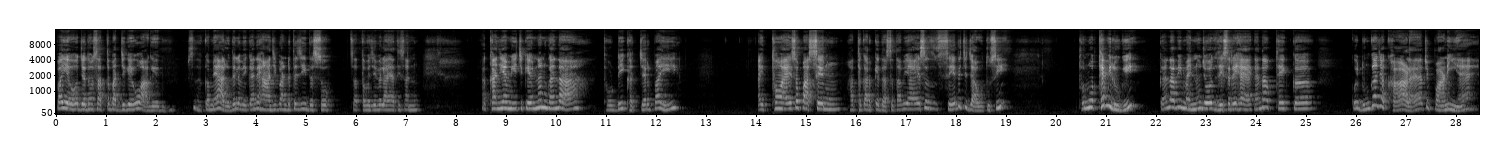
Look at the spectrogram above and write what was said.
ਭਾਈ ਉਹ ਜਦੋਂ 7 ਵੱਜ ਗਏ, ਉਹ ਆ ਗਏ, ਸ- ਉਹਦੇ ਲਵੇ, ਕਹਿੰਦੇ, ਹਾਂ ਜੀ ਪੰਡਤ ਜੀ, ਦੱਸੋ 7 ਵਜੇ ਬੁਲਾਇਆ ਤੀ ਸਾਨੂੰ। ਅੱਖਾਂ ਜੀਆਂ ਮੀਚ ਕੇ ਉਹਨਾਂ ਨੂੰ ਕਹਿੰਦਾ ਥੋੜੀ ਖੱਚਰ ਭਾਈ ਇੱਥੋਂ ਇਸ ਪਾਸੇ ਨੂੰ, ਹੱਥ ਕਰਕੇ ਦੱਸਦਾ ਵੀ ਆ ਇਸ ਸੇਧ 'ਚ ਜਾਓ ਤੁਸੀਂ। ਤੁਹਾਨੂੰ ਉੱਥੇ ਮਿਲੂਗੀ? ਕਹਿੰਦਾ ਵੀ ਮੈਨੂੰ ਜੋ ਦਿਸ ਰਿਹਾ ਹੈ, ਕਹਿੰਦਾ ਉੱਥੇ ਇੱਕ ਕੋਈ ਡੂੰਘਾ ਜਿਹਾ ਖਾਲ ਹੈ, ਉਹ 'ਚ ਪਾਣੀ ਹੈ,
